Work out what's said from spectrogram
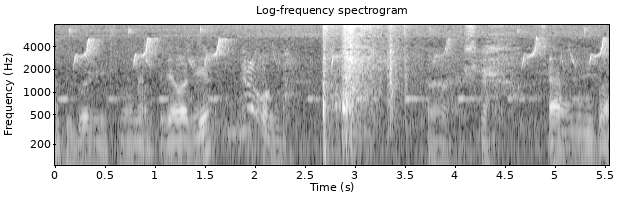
નથી જવા દઈએ. સારા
